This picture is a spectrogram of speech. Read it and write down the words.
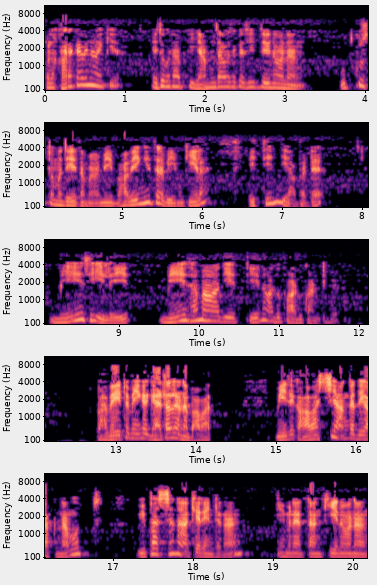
වල කරකැවෙනවා කිය. එතකොට අපි යම් දවසක සිද්ධ වෙනවා නම් උත්කෘෂ්ඨම දේ තමයි මේ භවයෙන් ඈතර වීම කියලා. ඉතින්දී අපට මේ සීලයේ මේ සමාධියේ තියෙන අඩුපාඩුකම් ටික භවයට මේක ගැටලන බවත් මේ දෙක අවශ්‍ය අංග දෙකක් නමුත් විපස්සනා කෙරෙන්න නම් එහෙම නැත්නම් කියනවනම්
